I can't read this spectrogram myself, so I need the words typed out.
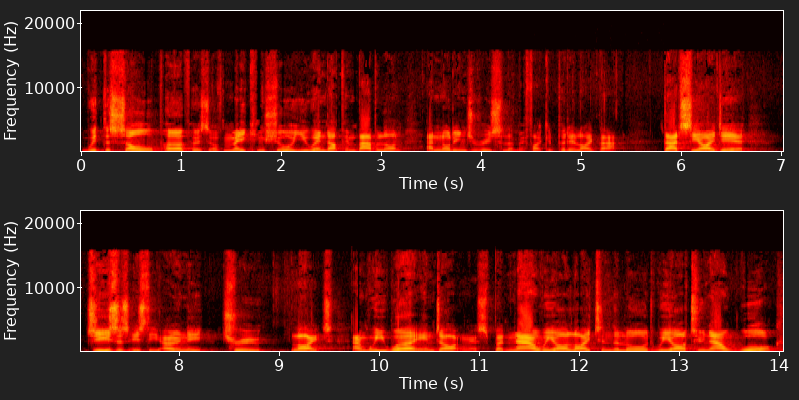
with the sole purpose of making sure you end up in Babylon and not in Jerusalem, if I could put it like that. That's the idea. Jesus is the only true light. And we were in darkness, but now we are light in the Lord. We are to now walk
